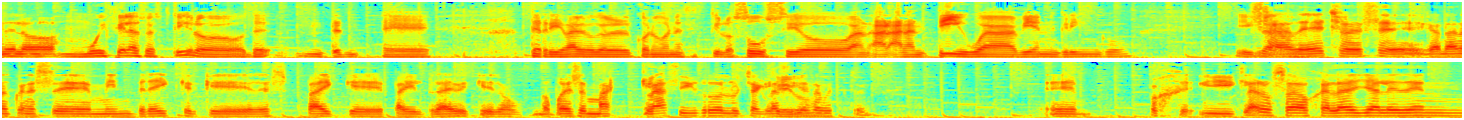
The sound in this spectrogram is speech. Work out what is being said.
de los- muy fiel a su estilo. De, de, eh, de rival con, con- con ese estilo sucio, a, a- a la antigua, bien gringo. Y O sea, de hecho, ese ganaron con ese Min Breaker que el Spike, que Pile Driver, que no, no puede ser más clásico, lucha clásica esa bueno. cuestión. Eh, y claro, o sea, ojalá ya le den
